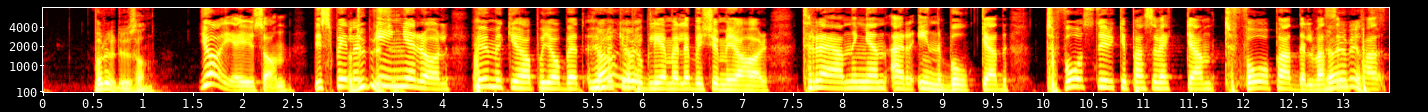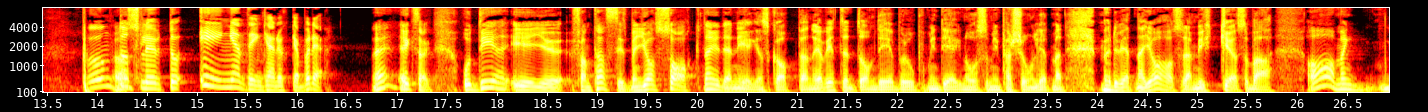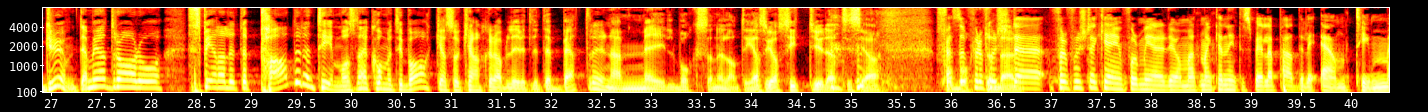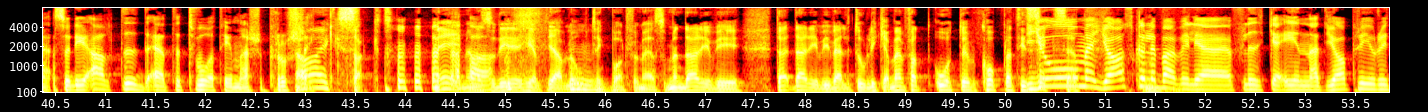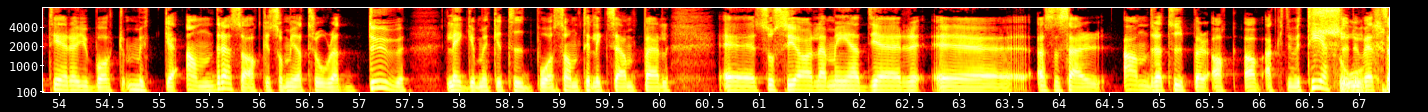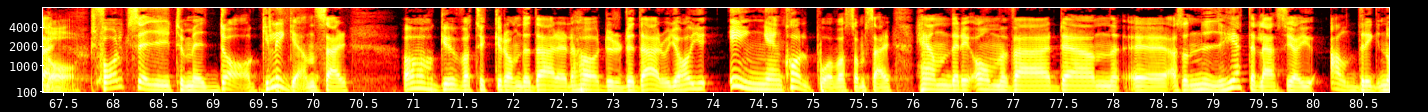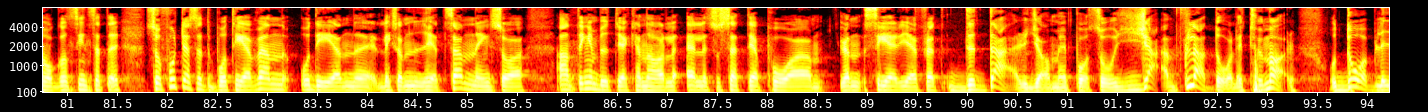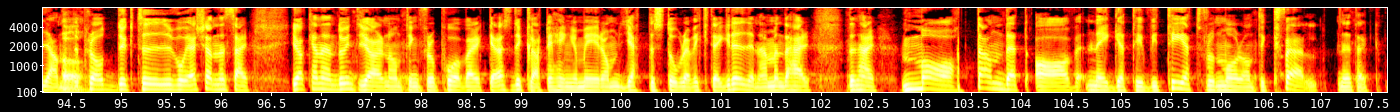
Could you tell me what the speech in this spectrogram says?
Vadå du sån? Jag är ju sån. Det spelar Ja, ingen roll hur mycket jag har på jobbet, hur Ja, mycket problem eller bekymmer jag har. Träningen är inbokad. Två styrkepass i veckan, två Ja, jag paddelvassar. vet. pa- punkt och slut och ingenting kan rucka på det. Nej, exakt. Och det är ju fantastiskt. Men jag saknar ju den egenskapen. Jag vet inte om det beror på min diagnos och min personlighet. Men, men du vet, när jag har sådär mycket så bara, ja men grymt. Ja, men jag drar och spelar lite padel en timme och sen när jag kommer tillbaka så kanske det har blivit lite bättre i den här mailboxen eller någonting. Alltså jag sitter ju där tills jag får Alltså bort för, det den där. första, för det första kan jag informera dig om att man kan inte spela paddel i en timme. Så det är alltid ett två timmars projekt. Ja, exakt. Nej, men alltså det är helt jävla Mm. otänkbart för mig. Alltså. Men där är, vi, där, där är vi väldigt olika. Men för att återkoppla till Jo, sexet. men jag skulle bara vilja flika in att jag prioriterar ju bort mycket andra saker som jag tror att du lägger mycket tid på, som till exempel eh, sociala medier, eh, alltså så här, andra typer av, av aktiviteter. du vet, så här, folk säger ju till mig dagligen så här, Åh gud, vad tycker du om det där? Eller hörde du det där? Och jag har ju ingen koll på vad som så här, händer i omvärlden. Eh, alltså nyheter läser jag ju aldrig någonsin. Sätter, så fort jag sätter på tvn och det är en eh, liksom, nyhetssändning så antingen byter jag kanal eller så sätter jag på eh, en serie för att det där gör mig på så jävla dåligt humör. Och då blir jag inte produktiv och jag känner så här, jag kan ändå inte göra någonting för att påverka. Alltså det är klart det hänger med i de jättestora viktiga grejerna men det här, den här matandet av negativitet från morgon till kväll. Nej tack.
